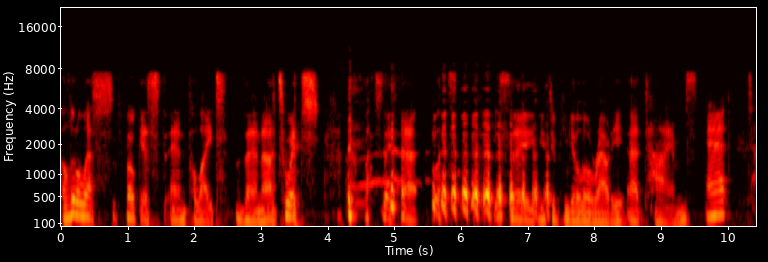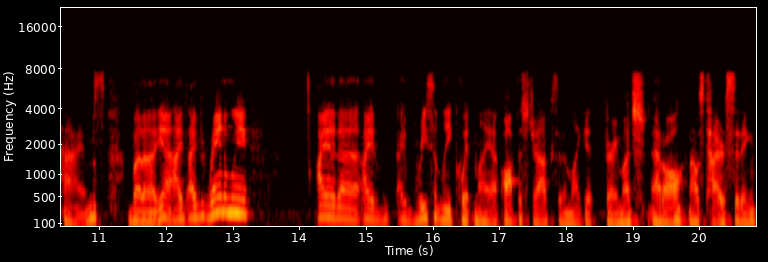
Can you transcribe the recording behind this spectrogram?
a little less focused and polite than uh, Twitch. Let's say that. Let's say YouTube can get a little rowdy at times. At times, but uh, yeah, I I randomly. I had uh, I had I recently quit my uh, office job because I didn't like it very much at all, and I was tired of sitting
